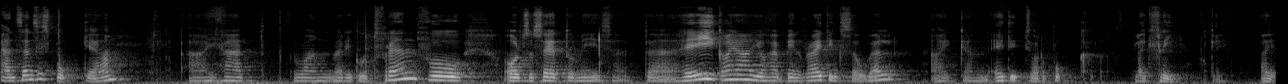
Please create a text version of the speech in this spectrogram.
Hansen's book, yeah. I had one very good friend who also said to me that, uh, "Hey, Kaja, you have been writing so well. I can edit your book like free. Okay, I,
